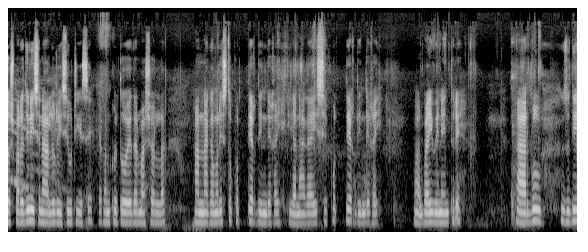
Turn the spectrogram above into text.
দশ বারো দিন হয়েছে না আলু রয়েছে উঠি গেছে। এখন করতে ওয়েদার মাসাল্লাহ আর নাগামরিচ তো প্রত্যেক দিন দেখাই কিলা নাগা আইসে প্রত্যেক দিন দেখাই। আমার ভাই বোনেন ধরে আর বু যদি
